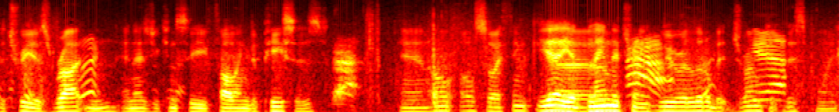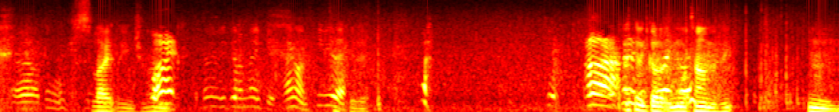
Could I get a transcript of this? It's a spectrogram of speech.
the tree is rotten and, as you can see, falling to pieces. And also, I think Yeah, yeah, uh, blame the tree. We were a little bit drunk at this point, slightly drunk. What? I think we're going to make it. Hang on, give me Look that. I could have got it more time, I think. Hmm.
